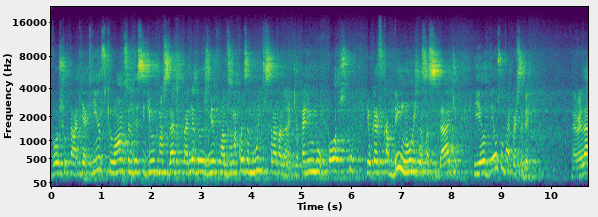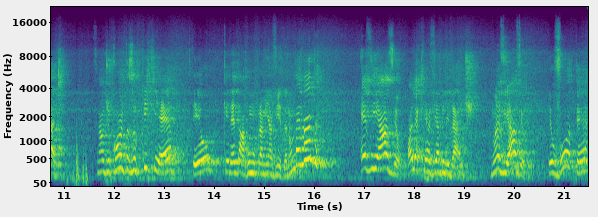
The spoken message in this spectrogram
vou chutar aqui, a 500 quilômetros, ele decidiu ir para uma cidade que estaria a 2 mil quilômetros. Uma coisa muito extravagante. Eu quero ir no oposto, eu quero ficar bem longe dessa cidade e eu, Deus não vai perceber. Não é verdade? Afinal de contas, o que, que é eu querer dar rumo para a minha vida? Não dá nada. É viável. Olha aqui a viabilidade. Não é viável? Eu vou até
